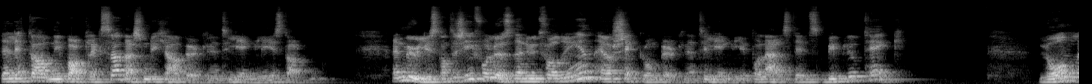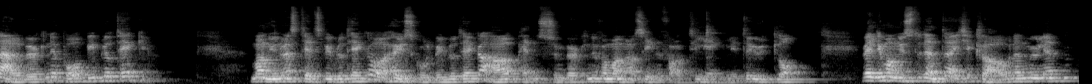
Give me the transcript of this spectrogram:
Det er lett å havne i bakleksa dersom du ikke har bøkene tilgjengelig i starten. En mulig strategi for å løse denne utfordringen er å sjekke om bøkene er tilgjengelige på lærestedets bibliotek. Lån lærebøkene på biblioteket. Mange universitetsbiblioteker og høyskolebiblioteker har pensumbøkene for mange av sine fag tilgjengelig til utlån. Veldig mange studenter er ikke klar over den muligheten,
